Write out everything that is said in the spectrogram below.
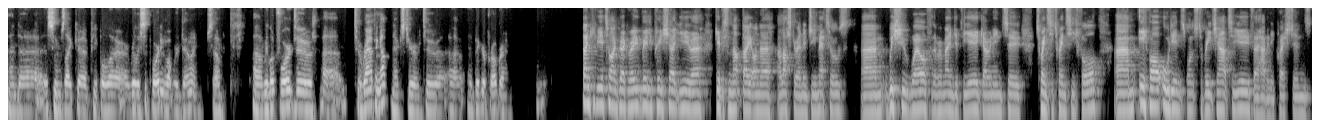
and uh, it seems like uh, people are really supporting what we're doing. So uh, we look forward to uh, to wrapping up next year to a, a, bigger program. Thank you for your time, Gregory. Really appreciate you uh, giving us an update on uh, Alaska Energy Metals. Um, wish you well for the remainder of the year going into 2024. Um, if our audience wants to reach out to you, if they have any questions,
